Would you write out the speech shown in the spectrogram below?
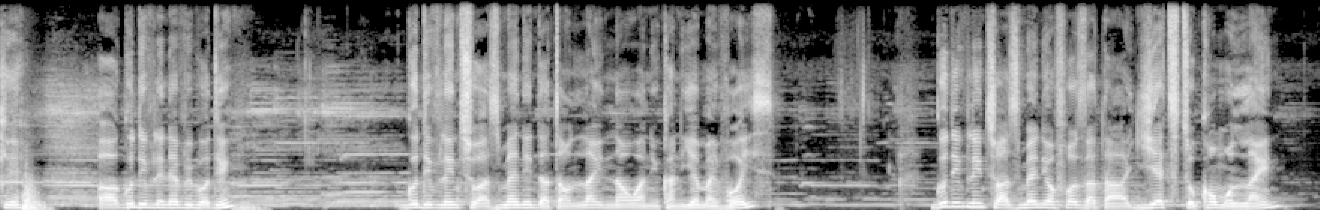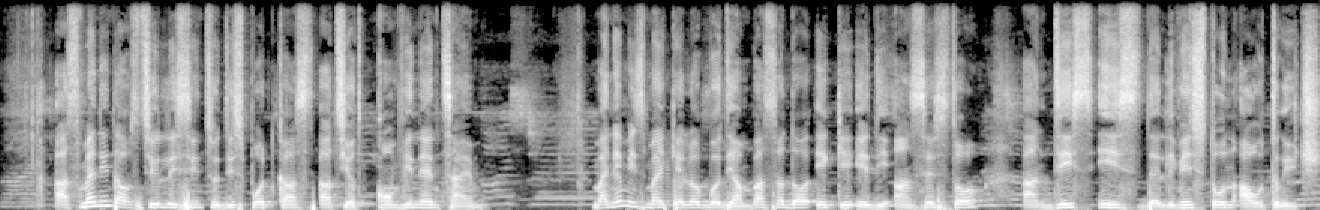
Okay. Uh, good evening, everybody. Good evening to as many that are online now and you can hear my voice. Good evening to as many of us that are yet to come online. As many that will still listen to this podcast at your convenient time. My name is Michael Ogbo, the ambassador, aka the ancestor, and this is the Livingstone Outreach.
